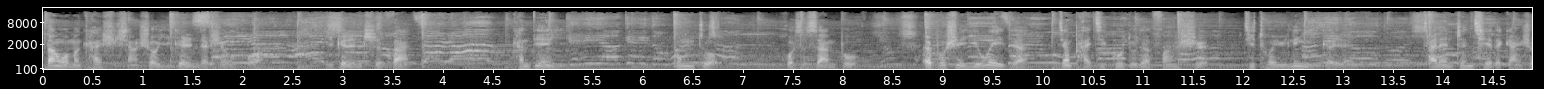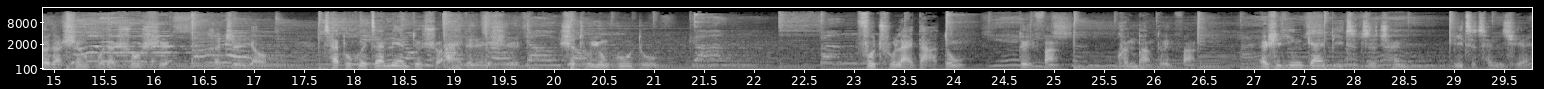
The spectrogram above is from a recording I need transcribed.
当我们开始享受一个人的生活，一个人吃饭、看电影、工作或是散步，而不是一味的将排挤孤独的方式寄托于另一个人，才能真切地感受到生活的舒适和自由，才不会在面对所爱的人时，试图用孤独付出来打动对方、捆绑对方，而是应该彼此支撑、彼此成全。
